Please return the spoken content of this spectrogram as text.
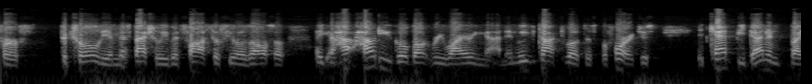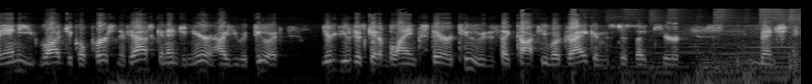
for petroleum especially but fossil fuels also like how, how do you go about rewiring that and we've talked about this before it just it can't be done by any logical person if you ask an engineer how you would do it you you just get a blank stare too it's like talking about dragons just like you're mentioning.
